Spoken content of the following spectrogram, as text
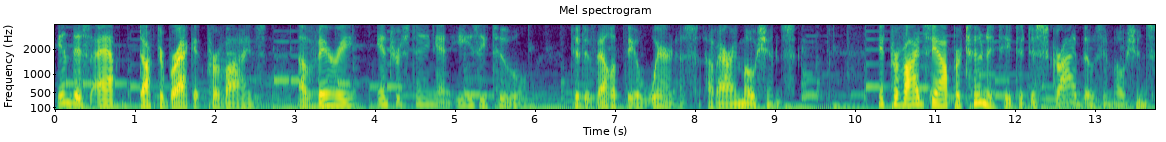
In this app, Dr. Brackett provides a very interesting and easy tool to develop the awareness of our emotions. It provides the opportunity to describe those emotions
